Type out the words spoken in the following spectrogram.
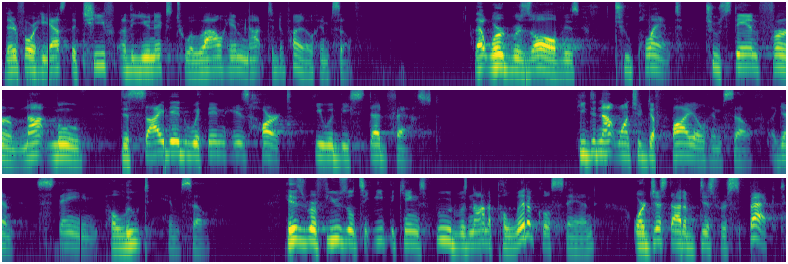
Therefore, he asked the chief of the eunuchs to allow him not to defile himself. That word resolve is to plant, to stand firm, not move, decided within his heart he would be steadfast. He did not want to defile himself. Again, stain, pollute himself. His refusal to eat the king's food was not a political stand or just out of disrespect.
